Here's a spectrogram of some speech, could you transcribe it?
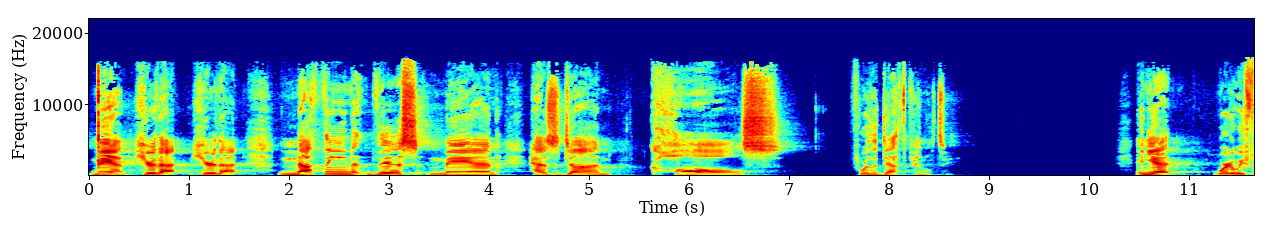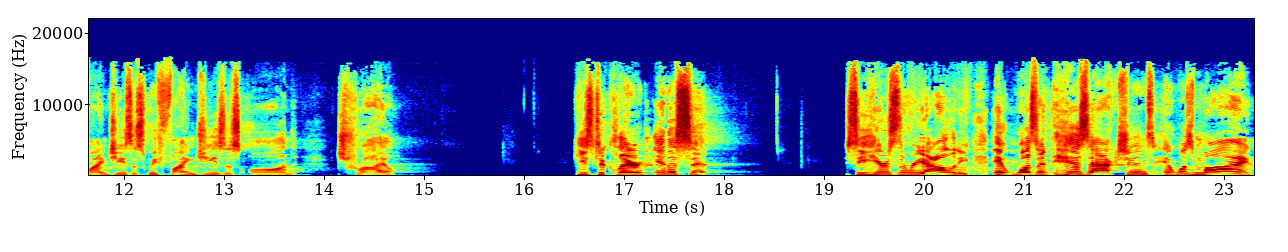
man, hear that, hear that. Nothing this man has done calls for the death penalty. And yet, where do we find Jesus? We find Jesus on trial. He's declared innocent. You see, here's the reality it wasn't his actions, it was mine.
